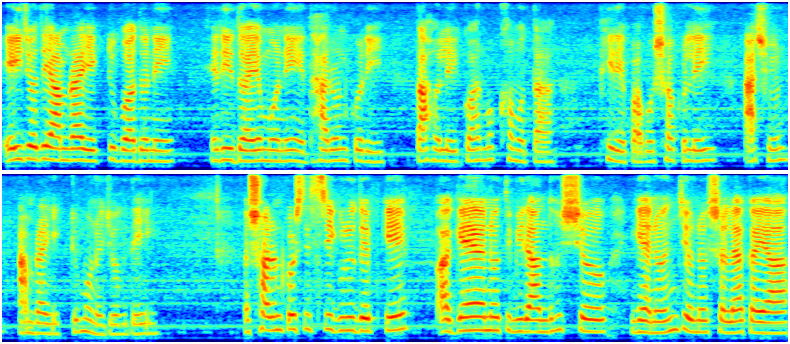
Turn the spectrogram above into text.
এই যদি আমরা একটু বদনে, হৃদয়ে মনে ধারণ করি, তাহলে কর্মক্ষমতা ফিরে পাবো সকলেই। আসুন আমরা একটু মনোযোগ দেই। স্মরণ করছি শ্রী গুরুদেবকে। অজ্ঞান তিমিরান্ধস্য জ্ঞানঞ্জন শলাকয়া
